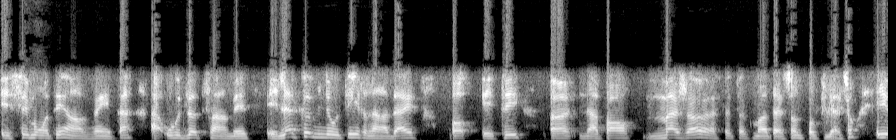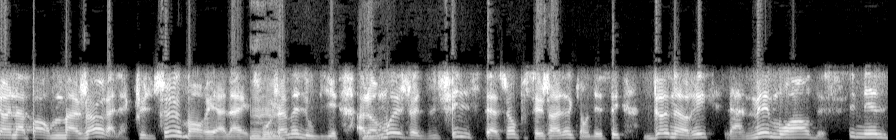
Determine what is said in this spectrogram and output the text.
et c'est monté en 20 ans à au-delà de 100 000. Et la communauté irlandaise a été un apport majeur à cette augmentation de population et un apport majeur à la culture montréalaise. Il faut mhm. jamais l'oublier. Alors mhm. moi, je dis félicitations pour ces gens-là qui ont décidé d'honorer la mémoire de 6000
